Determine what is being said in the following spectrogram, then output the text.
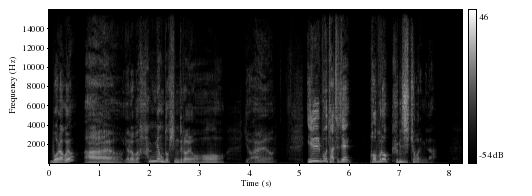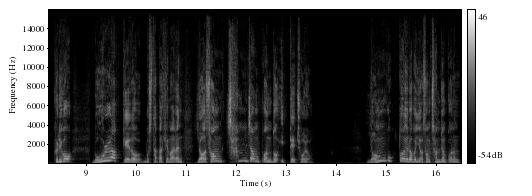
뭐라고요? 아유, 여러분, 한 명도 힘들어요. 아유. 일부 다처제 법으로 금지시켜버립니다. 그리고 놀랍게도 무스타파 케말은 여성 참정권도 이때 줘요. 영국도 여러분 여성 참정권은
